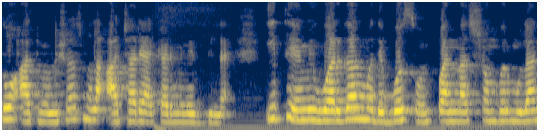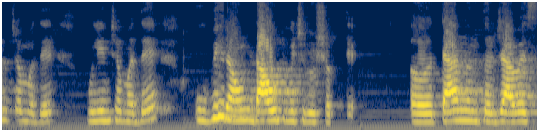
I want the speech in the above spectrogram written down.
तो आत्मविश्वास मला आचार्य अकॅडमीनेच दिलाय. इथे मी वर्गांमध्ये बसून पन्नास शंभर मुलांच्या मध्ये मुलींच्या मध्ये उभी राहून डाऊट विचारू शकते. त्यानंतर ज्यावेळेस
